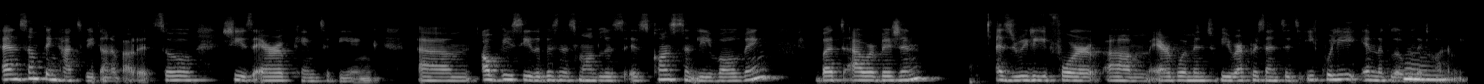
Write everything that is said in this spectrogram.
And something had to be done about it. So She is Arab came to being. Um, obviously, the business model is, is constantly evolving, but our vision is really for um, Arab women to be represented equally in the global mm. economy.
